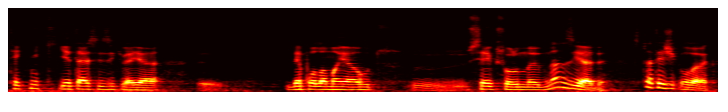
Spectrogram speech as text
teknik yetersizlik veya e, depolama yahut e, sevk sorunlarından ziyade stratejik olarak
